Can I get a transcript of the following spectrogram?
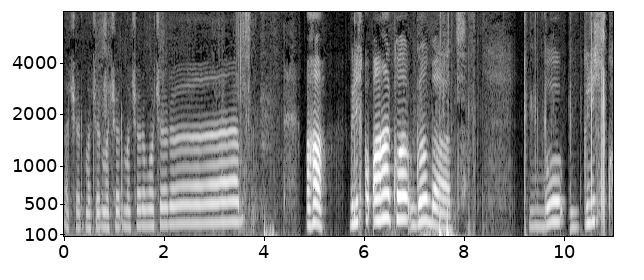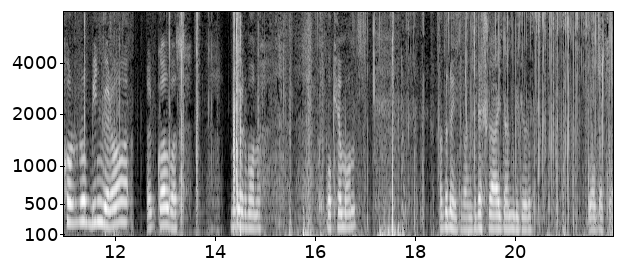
Açıyorum, açıyorum, açıyorum, açıyorum, açıyorum. Aha. Glisco, aha, Ko- Golbat. Bu Gliscor'u bilmiyorum ama e, Golbat. Biliyorum onu. Pokemon. Adı neydi lan? Güneş ve Ay'dan biliyorum. Golbat'ı.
